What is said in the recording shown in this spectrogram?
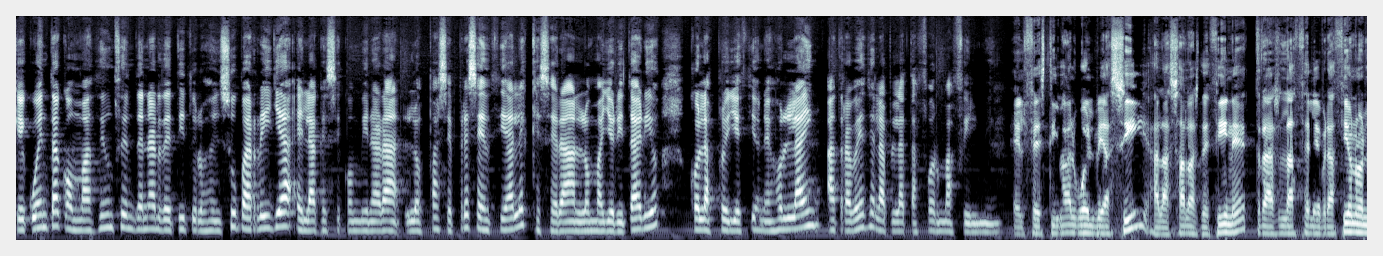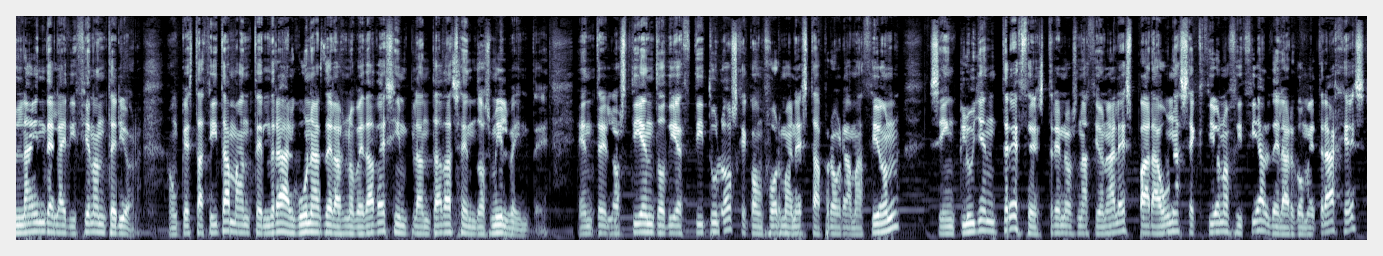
que cuenta con más de un centenar de títulos en su parrilla, en la que se combinarán los pases presenciales, que serán los mayoritarios, con las proyecciones online a través de la plataforma Filming. El festival vuelve así a las salas de cine tras la celebración online de la edición anterior, aunque esta cita mantendrá algunas de las novedades implantadas en 2020. Entre los 110 títulos que conforman esta programación se incluyen 13 estrenos nacionales para una sección oficial de largometrajes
